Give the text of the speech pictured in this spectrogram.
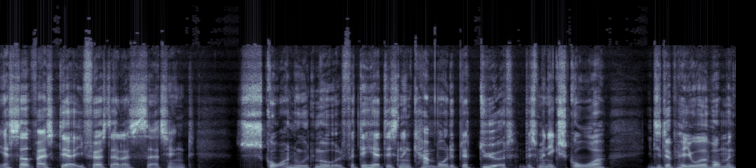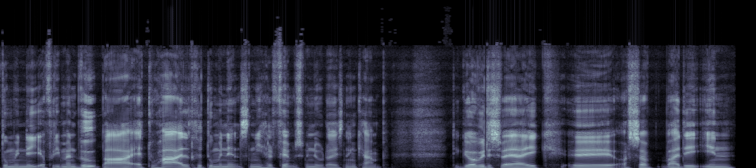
jeg sad faktisk der i første alder, og tænkte, skor nu et mål, for det her det er sådan en kamp, hvor det bliver dyrt, hvis man ikke scorer i de der perioder, hvor man dominerer, fordi man ved bare, at du har aldrig dominansen i 90 minutter i sådan en kamp. Det gjorde vi desværre ikke, øh, og så var det en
